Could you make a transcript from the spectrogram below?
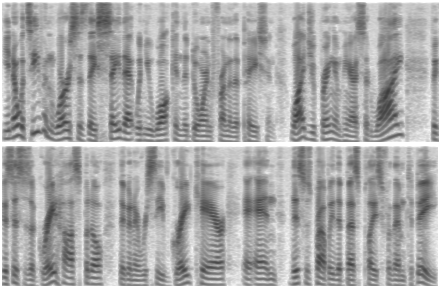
You know, what's even worse is they say that when you walk in the door in front of the patient. Why did you bring him here? I said, why? Because this is a great hospital. They're going to receive great care, and this is probably the best place for them to be.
